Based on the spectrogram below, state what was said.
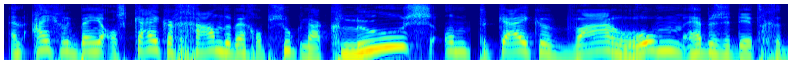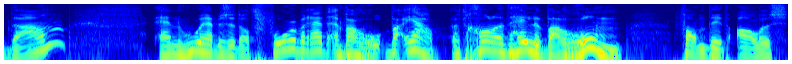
En eigenlijk ben je als kijker gaandeweg op zoek naar clues om te kijken waarom hebben ze dit gedaan. En hoe hebben ze dat voorbereid? En waarom, wa- ja, het, gewoon het hele waarom van dit alles.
